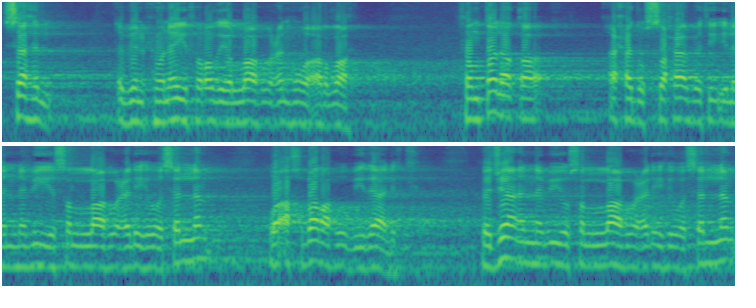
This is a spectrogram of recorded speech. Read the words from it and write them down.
سهل بن حنيف رضي الله عنه وأرضاه. فانطلق أحد الصحابة إلى النبي صلى الله عليه وسلم وأخبره بذلك. فجاء النبي صلى الله عليه وسلم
